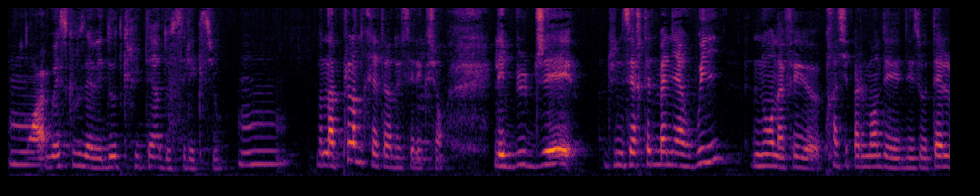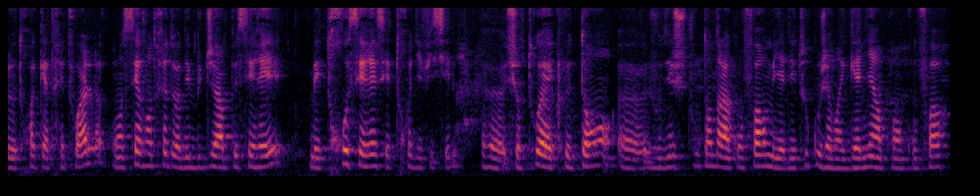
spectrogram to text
Moi. Ou est-ce que vous avez d'autres critères de sélection? Hmm. On a plein de critères de sélection. Les budgets, d'une certaine manière, oui. Nous, on a fait euh, principalement des, des hôtels 3-4 étoiles. On s'est rentré dans des budgets un peu serrés, mais trop serrés, c'est trop difficile. Euh, surtout avec le temps. Euh, je vous dis, je suis tout le temps dans la confort, mais il y a des trucs où j'aimerais gagner un peu en confort.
